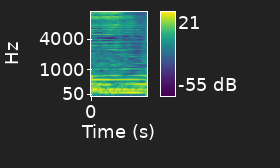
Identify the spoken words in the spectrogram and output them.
love.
